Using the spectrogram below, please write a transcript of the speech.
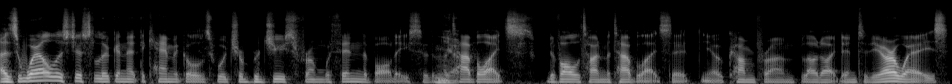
as well as just looking at the chemicals which are produced from within the body so the yeah. metabolites the volatile metabolites that you know come from blood out into the airways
